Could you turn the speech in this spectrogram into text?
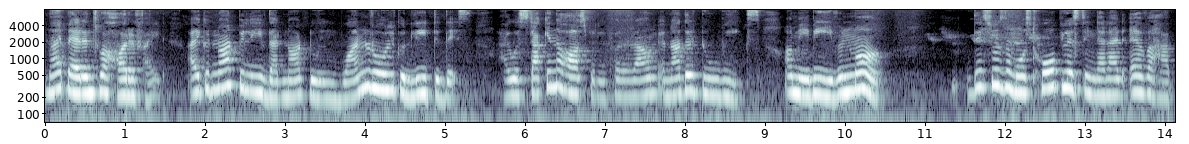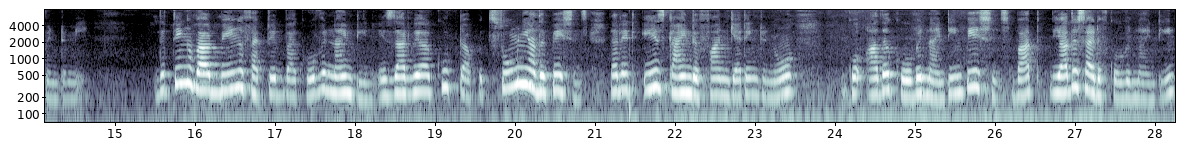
My parents were horrified. I could not believe that not doing one rule could lead to this. I was stuck in the hospital for around another two weeks, or maybe even more. This was the most hopeless thing that had ever happened to me. The thing about being affected by COVID 19 is that we are cooped up with so many other patients that it is kind of fun getting to know other COVID 19 patients. But the other side of COVID 19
